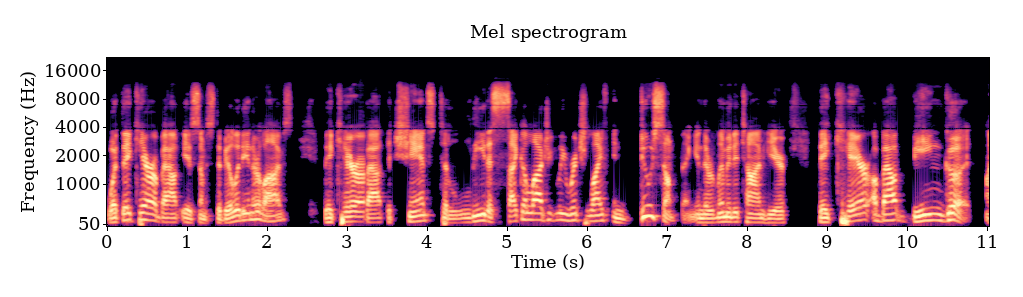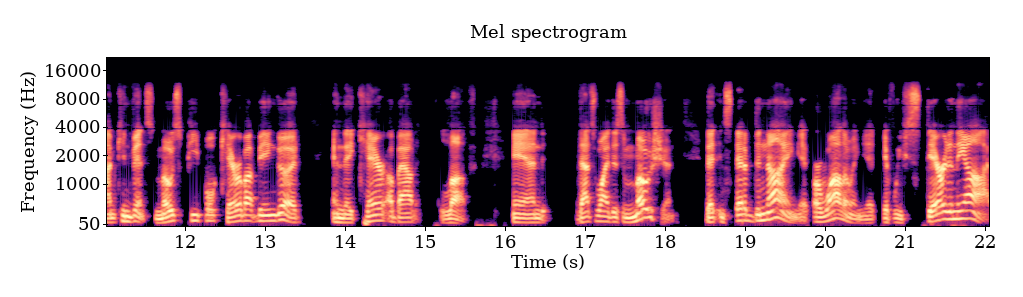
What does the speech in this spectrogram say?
What they care about is some stability in their lives. They care about the chance to lead a psychologically rich life and do something in their limited time here. They care about being good. I'm convinced most people care about being good and they care about love. And that's why this emotion that instead of denying it or wallowing it, if we stare it in the eye,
